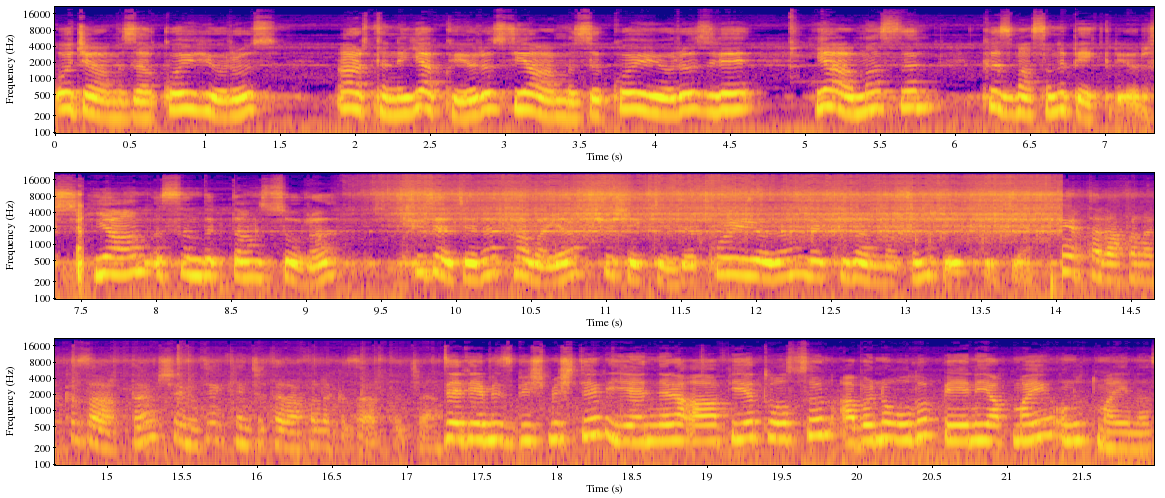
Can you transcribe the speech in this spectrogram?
ocağımıza koyuyoruz. Artını yakıyoruz. Yağımızı koyuyoruz ve yağımızın kızmasını bekliyoruz. Yağım ısındıktan sonra güzelce tavaya şu şekilde koyuyorum ve kızarmasını bekleyeceğim. Bir tarafını kızarttım. Şimdi ikinci tarafını kızartacağım. Bezeliyemiz pişmiştir. Yiyenlere afiyet olsun. Abone olup beğeni yapmayı unutmayınız.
